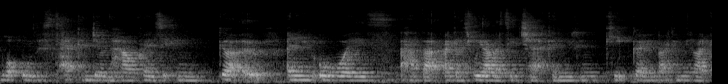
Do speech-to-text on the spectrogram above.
what all this tech can do and how crazy it can go. And you always have that I guess reality check and you can keep going back and be like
